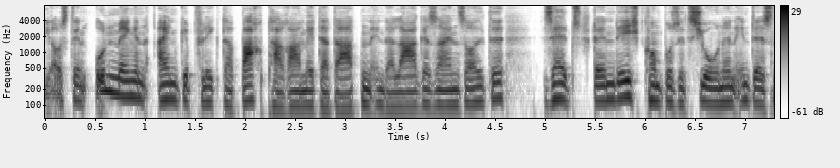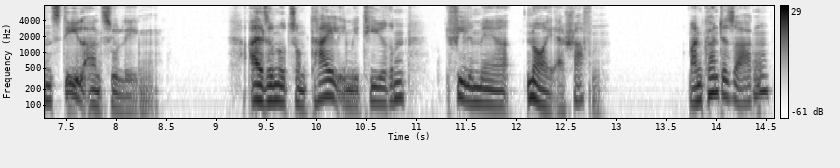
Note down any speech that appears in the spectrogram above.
die aus den Unmengen eingepflegter Bach-Parameterdaten in der Lage sein sollte, selbstständig Kompositionen in dessen Stil anzulegen. Also nur zum Teil imitieren, vielmehr neu erschaffen. Man könnte sagen,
